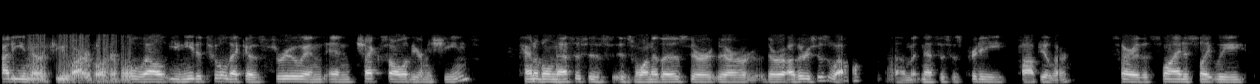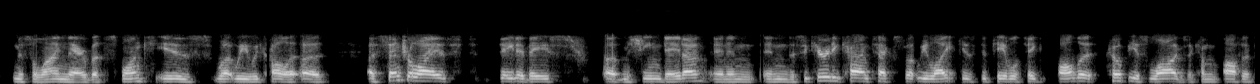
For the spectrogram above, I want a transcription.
how do you know if you are vulnerable? Well, you need a tool that goes through and, and checks all of your machines. Tenable Nessus is, is one of those. There, there, are, there are others as well, um, but Nessus is pretty popular. Sorry, the slide is slightly misaligned there, but Splunk is what we would call a, a centralized database of machine data. And in, in the security context, what we like is to be able to take all the copious logs that come off of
